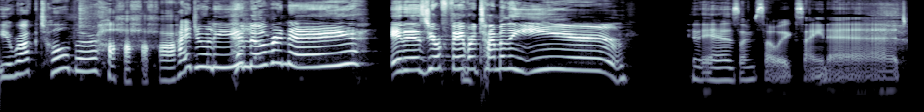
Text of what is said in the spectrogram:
October. Ha ha ha ha. Hi, Julie. Hello, Renee. It is your favorite time of the year. It is. I'm so excited.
